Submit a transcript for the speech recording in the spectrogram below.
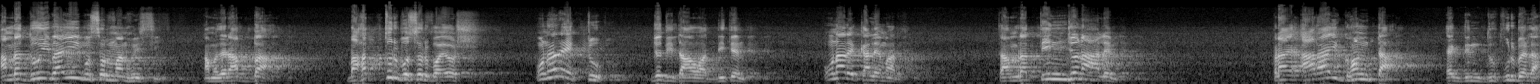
আমরা দুই ভাই মুসলমান হয়েছি আমাদের আব্বা বাহাত্তর বছর বয়স। ওনারে একটু যদি দাওয়াত দিতেন। ওনারে কালেমার। তা আমরা তিনজন আলেম। প্রায় আড়াই ঘণ্টা একদিন দুপুরবেলা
